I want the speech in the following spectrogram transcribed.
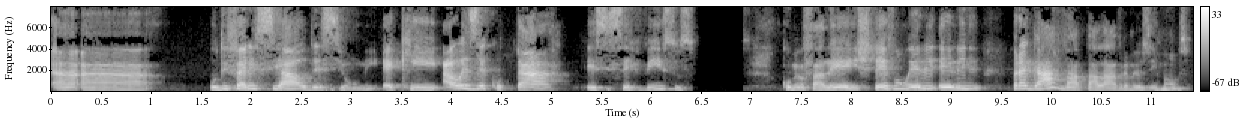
a, a, o diferencial desse homem? É que, ao executar esses serviços, como eu falei, Estevão, ele, ele pregava a palavra, meus irmãos.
